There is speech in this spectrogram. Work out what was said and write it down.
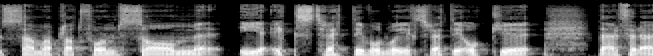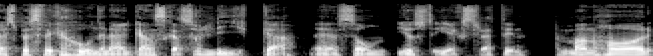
samma plattform som EX30, Volvo EX30 och eh, därför är specifikationerna ganska så lika eh, som just EX30. Man har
